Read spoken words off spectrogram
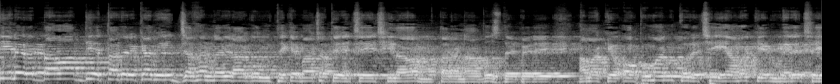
দিনের দাওয়াত দিয়ে তাদেরকে আমি জাহান্নামের আগুন থেকে বাঁচাতে চেয়েছিলাম। তারা না বুঝতে পেরে আমাকে অপমান করেছে, আমাকে মেরেছে,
